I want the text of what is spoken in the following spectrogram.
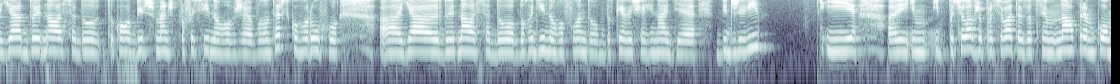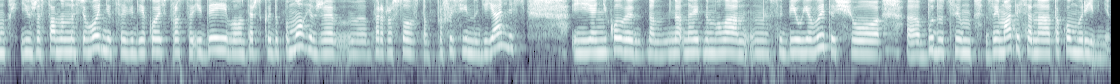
я доєдналася до такого більш-менш професійного вже волонтерського руху. Я доєдналася до благодійного фонду Буткевича Геннадія Бідживі. І, е, і, і почала вже працювати за цим напрямком. І вже станом на сьогодні це від якоїсь просто ідеї волонтерської допомоги вже е, переросло в там в професійну діяльність. І я ніколи там на- навіть не могла собі уявити, що е, буду цим займатися на такому рівні.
